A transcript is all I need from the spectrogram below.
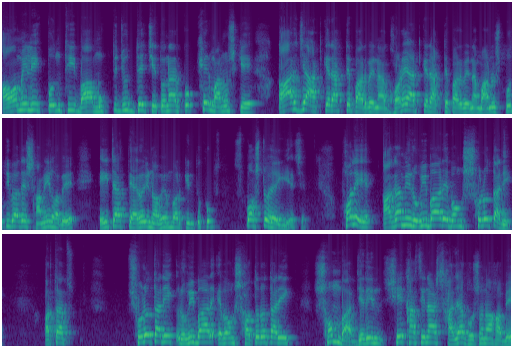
আওয়ামী লীগপন্থী বা মুক্তিযুদ্ধের চেতনার পক্ষের মানুষকে আর যে আটকে রাখতে পারবে না, ঘরে আটকে রাখতে পারবে না, মানুষ প্রতিবাদে সামিল হবে, এইটা তেরোই নভেম্বর কিন্তু খুব স্পষ্ট হয়ে গিয়েছে। ফলে আগামী রবিবার এবং ষোলো তারিখ, অর্থাৎ ষোলো তারিখ রবিবার এবং সতেরো তারিখ সোমবার যেদিন শেখ হাসিনার সাজা ঘোষণা হবে,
